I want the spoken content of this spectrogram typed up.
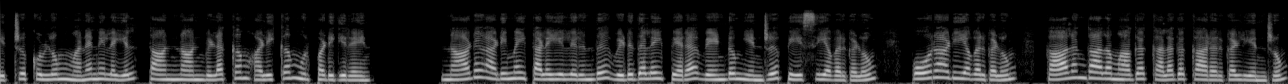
ஏற்றுக்கொள்ளும் மனநிலையில் தான் நான் விளக்கம் அளிக்க முற்படுகிறேன். நாடு அடிமை தலையிலிருந்து விடுதலை பெற வேண்டும் என்று பேசியவர்களும் போராடியவர்களும் காலங்காலமாக கலகக்காரர்கள் என்றும்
